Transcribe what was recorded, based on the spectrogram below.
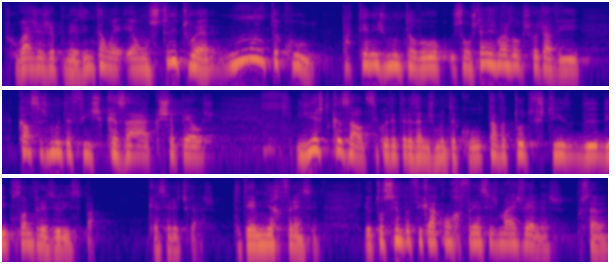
porque o gajo é japonês, então é, é um streetwear muito cool, pá, ténis muito louco, são os ténis mais loucos que eu já vi, calças muito fixe, casacos, chapéus, e este casal de 53 anos muito cool estava todo vestido de, de Y3, e eu disse, pá, quer ser estes gajos, até é a minha referência. Eu estou sempre a ficar com referências mais velhas, percebem?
